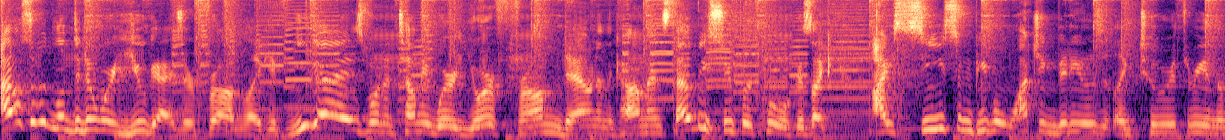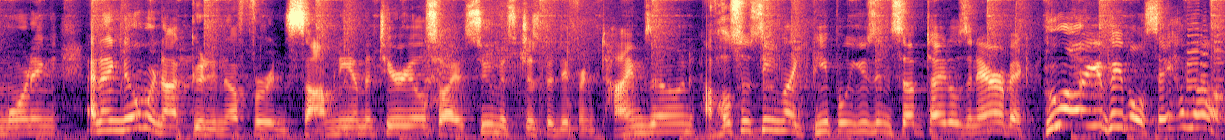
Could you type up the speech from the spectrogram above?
I also would love to know where you guys are from. Like if you guys want to tell me where you're from down in the comments, that would be super cool because like I see some people watching videos at like 2 or 3 in the morning and I know we're not good enough for insomnia material, so I assume it's just a different time zone. I've also seen like people using subtitles in Arabic. Who are you people? Say hello.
